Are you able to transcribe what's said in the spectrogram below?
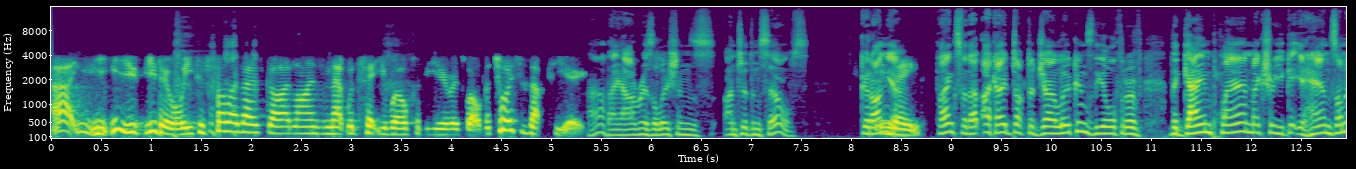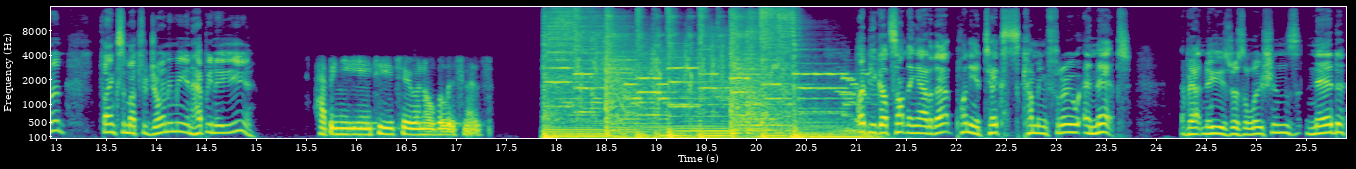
Uh, you, you, you do, or you could follow those guidelines, and that would set you well for the year as well. The choice is up to you. Ah, they are resolutions unto themselves. Good on you. Thanks for that. Okay, Dr. Jo Lukins, the author of The Game Plan. Make sure you get your hands on it. Thanks so much for joining me and Happy New Year. Happy New Year to you too, and all the listeners. Hope you got something out of that. Plenty of texts coming through. Annette about New Year's resolutions. Ned,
